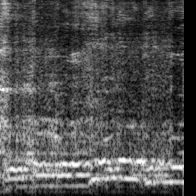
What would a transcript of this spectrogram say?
别逗我，还逗别。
